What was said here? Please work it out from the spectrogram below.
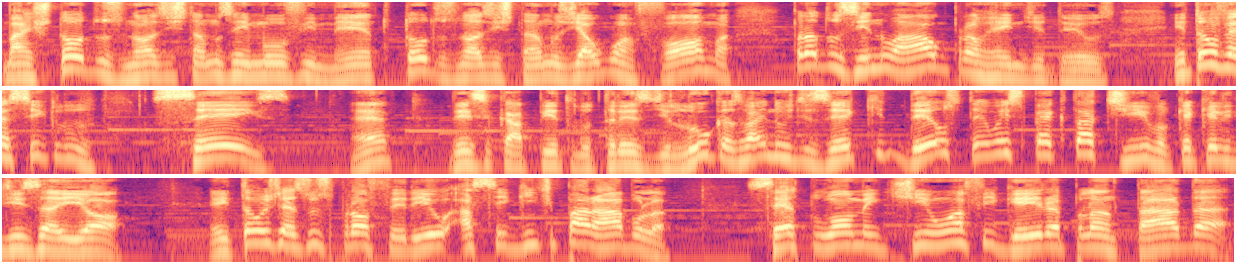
mas todos nós estamos em movimento, todos nós estamos de alguma forma produzindo algo para o reino de Deus. Então o versículo 6 é, desse capítulo 13 de Lucas vai nos dizer que Deus tem uma expectativa. O que, é que ele diz aí, ó? Então Jesus proferiu a seguinte parábola: certo homem tinha uma figueira plantada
